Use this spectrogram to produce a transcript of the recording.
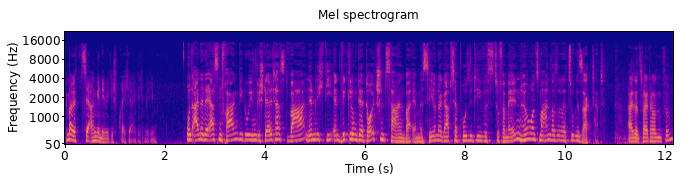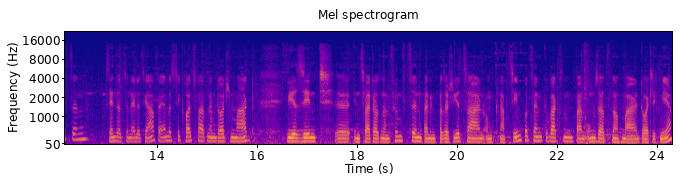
immer sehr angenehme Gespräche eigentlich mit ihm. Und eine der ersten Fragen, die du ihm gestellt hast, war nämlich die Entwicklung der deutschen Zahlen bei MSC. Und da gab es ja Positives zu vermelden. Hören wir uns mal an, was er dazu gesagt hat. Also 2015, sensationelles Jahr für MSC Kreuzfahrten im deutschen Markt. Wir sind äh, in 2015 bei den Passagierzahlen um knapp 10 Prozent gewachsen, beim Umsatz nochmal deutlich mehr.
